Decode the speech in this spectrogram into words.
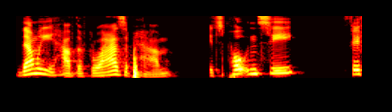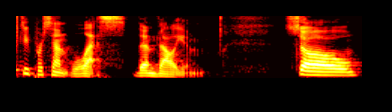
Then we have the flurazepam. Its potency 50% less than Valium. So,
